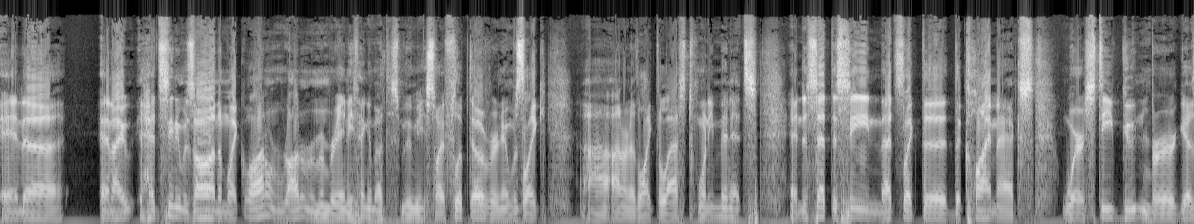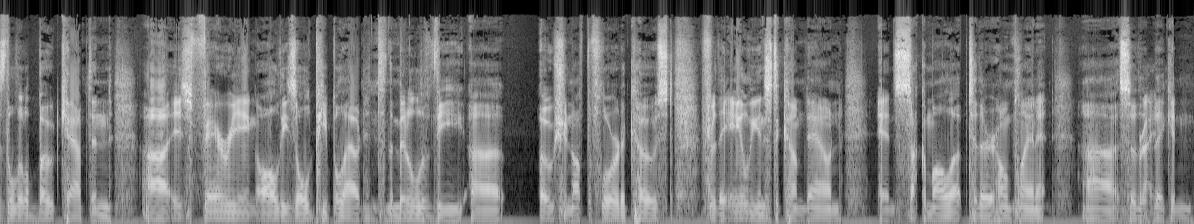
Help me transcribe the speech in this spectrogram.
and uh, and I had seen it was on. I'm like, well, I don't, I don't remember anything about this movie. So I flipped over, and it was like, uh, I don't know, like the last 20 minutes. And to set the scene, that's like the the climax where Steve Guttenberg, as the little boat captain, uh, is ferrying all these old people out into the middle of the. Uh, ocean off the Florida coast for the aliens to come down and suck them all up to their home planet uh, so that Right. they can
